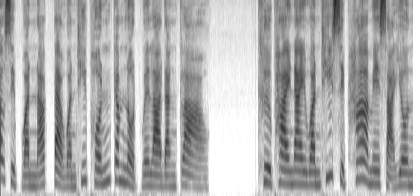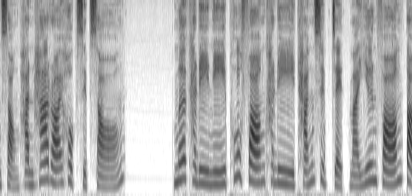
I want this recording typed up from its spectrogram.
90 วันนับ แต่วันที่พ้นกำหนดเวลาดังกล่าว คือภายในวันที่ 15 เมษายน 2562เมื่อคดีนี้ผู้ฟ้องคดีทั้ง 17 มายื่นฟ้องต่อ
